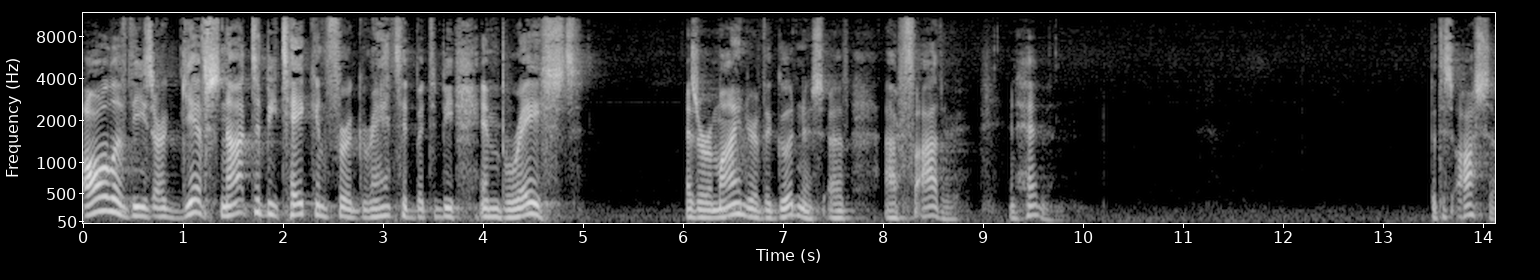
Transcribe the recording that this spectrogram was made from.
All of these are gifts not to be taken for granted, but to be embraced as a reminder of the goodness of our Father in heaven. But this also,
